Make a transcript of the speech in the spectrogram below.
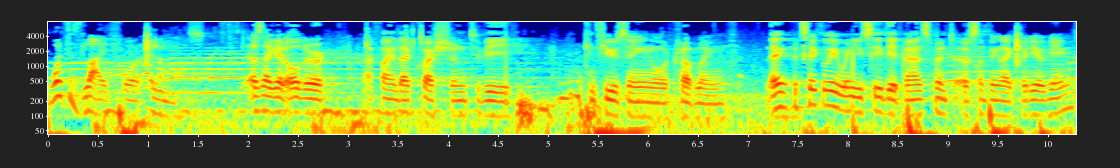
What is life for Elon Musk? As I get older, I find that question to be confusing or troubling. I think particularly when you see the advancement of something like video games.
